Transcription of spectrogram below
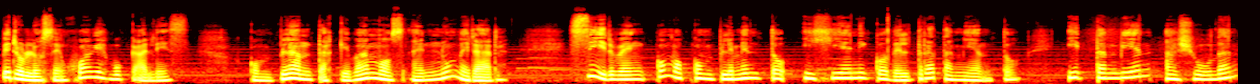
pero los enjuagues bucales con plantas que vamos a enumerar sirven como complemento higiénico del tratamiento y también ayudan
